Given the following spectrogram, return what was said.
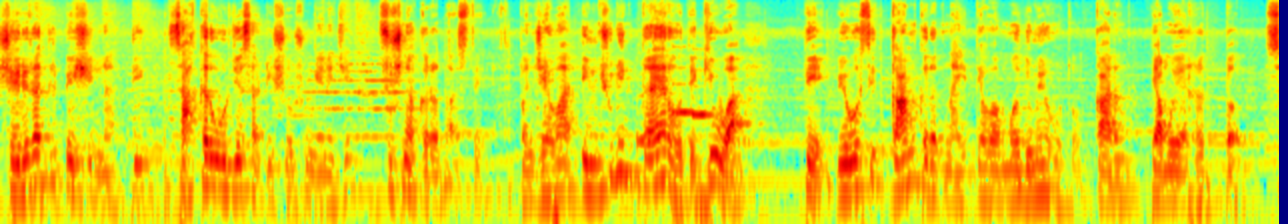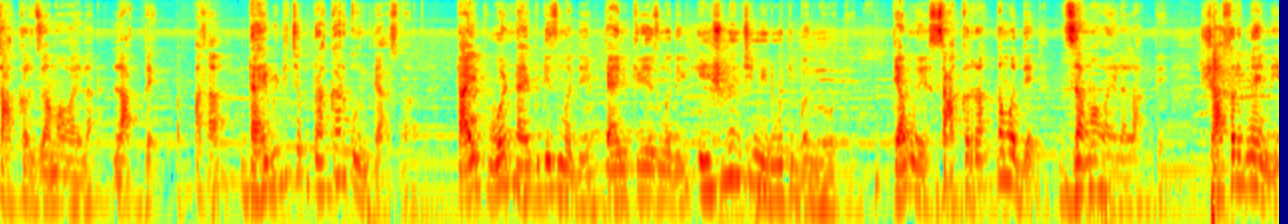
शरीरातील पेशींना ती साखर ऊर्जेसाठी शोषून घेण्याची सूचना करत असते. पण जेव्हा इन्सुलिन तयार होते किंवा ते व्यवस्थित काम करत नाही तेव्हा मधुमेह होतो कारण त्यामुळे रक्त साखर जमा व्हायला लागते. आता डायबिटीचे प्रकार कोणते असतात? टाईप वन डायबिटीजमध्ये पॅनक्रियजमधील इन्शुलिनची निर्मिती बंद होते. त्यामुळे साखर रक्तामध्ये जमा व्हायला लागते. शास्त्रज्ञांनी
